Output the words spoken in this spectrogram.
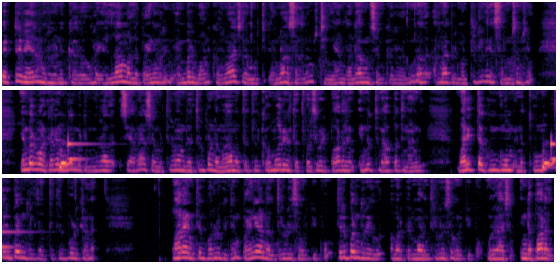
வெற்றிவேல் முருகனுக்கு அரோகர. எல்லாம் வல்ல பழனிவரின் எம்பெருமான் கருணாச்சலமூர்த்தி கருணாசாரம் ஸ்ரீ ஞான தண்டாபுரம் சங்கர ரகுநாதர் அருணாபெருமான் திருடைய சரம்சம் எம்பெருமான் கருணை முதல் மற்றும் குருநாதர் ஸ்ரீ அருணாசிரம திருவாமந்த திருப்பண்ட மகாமந்திரத்தில் கௌமாரிகள் தத்துவ வரிசைப்படி பாடலின் எண்ணூற்றி நாற்பத்தி நான்கு மறித்த குங்குமம் என தூங்கும் திருப்பெருந்துறை தத்து திருப்பூருக்கான பாராயணத்தையும் பொருளுக்கத்தையும் பழனியாண்டம் திருவிழி சமர்ப்பிப்போம். திருப்பெருந்துறை அமர் பெருமாளும் திருவிழி சமர்ப்பிப்போம். முருகாசன் இந்த பாடல்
